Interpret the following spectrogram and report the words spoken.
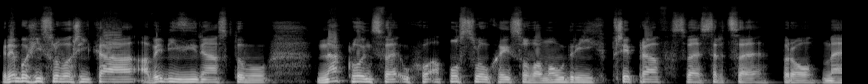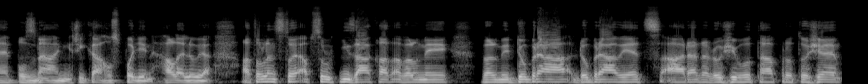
kde boží slovo říká a vybízí nás k tomu, nakloň své ucho a poslouchej slova moudrých, připrav své srdce pro mé poznání, říká hospodin. Haleluja. A tohle je absolutní základ a velmi, velmi dobrá, dobrá věc a rada do života, protože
